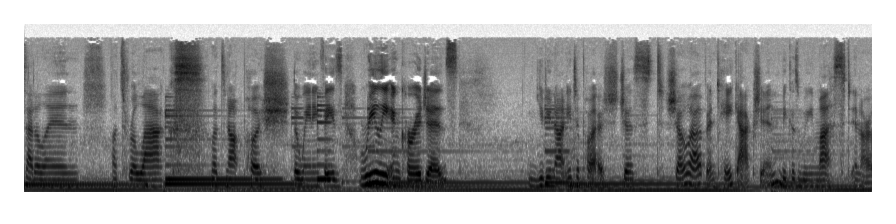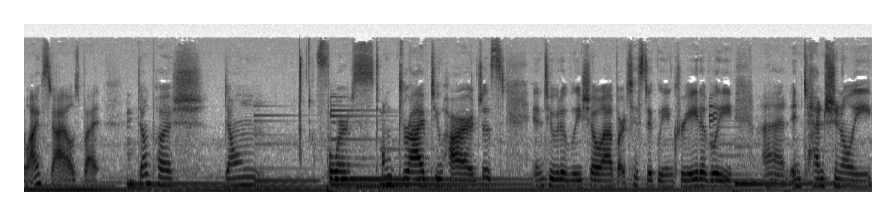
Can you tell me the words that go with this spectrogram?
settle in, let's relax, let's not push. The waning phase really encourages you do not need to push, just show up and take action because we must in our lifestyles, but don't push, don't force, don't drive too hard, just intuitively show up artistically and creatively and intentionally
